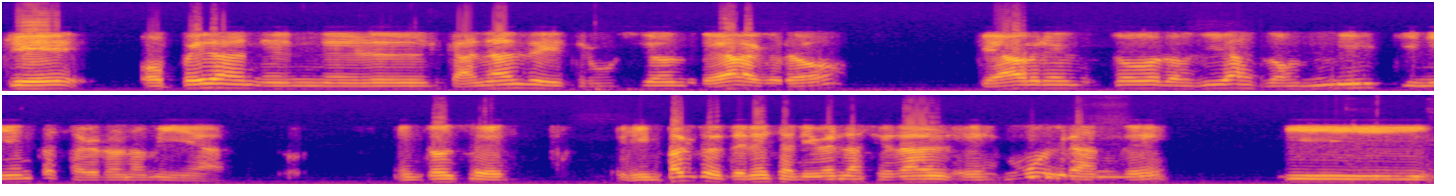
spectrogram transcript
que operan en el canal de distribución de agro, que abren todos los días 2.500 agronomías. Entonces, el impacto que tenés a nivel nacional es muy grande y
